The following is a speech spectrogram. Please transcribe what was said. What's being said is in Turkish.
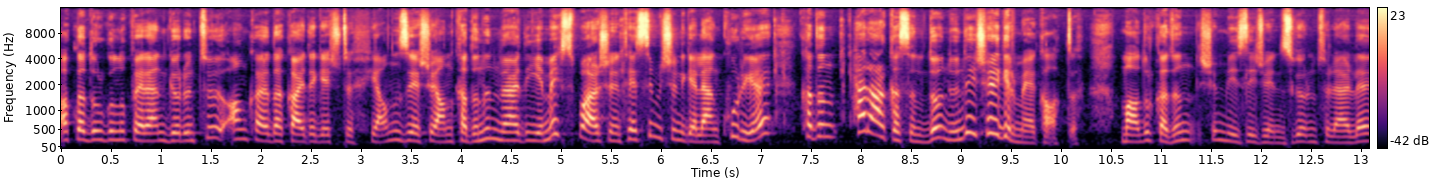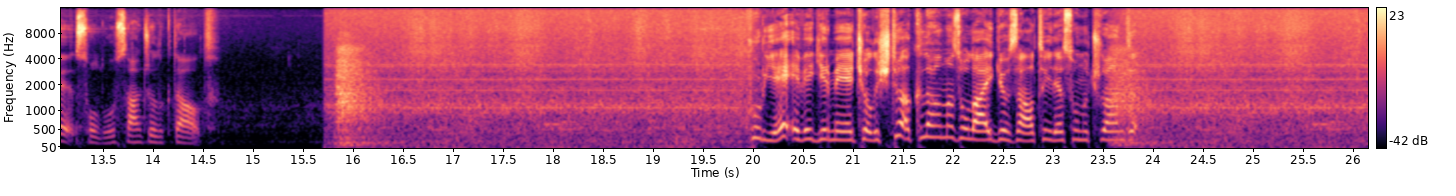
Akla durgunluk veren görüntü Ankara'da kayda geçti. Yalnız yaşayan kadının verdiği yemek siparişini teslim için gelen kurye, kadın her arkasını döndüğünde içeri girmeye kalktı. Mağdur kadın şimdi izleyeceğiniz görüntülerle soluğu savcılıkta aldı. Kurye eve girmeye çalıştı. Akıl almaz olay gözaltıyla sonuçlandı.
